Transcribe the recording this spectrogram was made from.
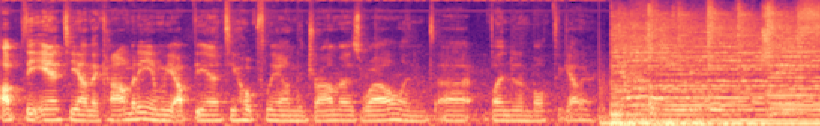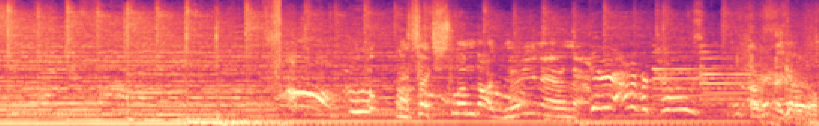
upped the ante on the comedy and we upped the ante hopefully on the drama as well and uh, blended them both together. Oh, it's like Slumdog Millionaire in there. Get her out of her toes. Okay, I gotta go.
